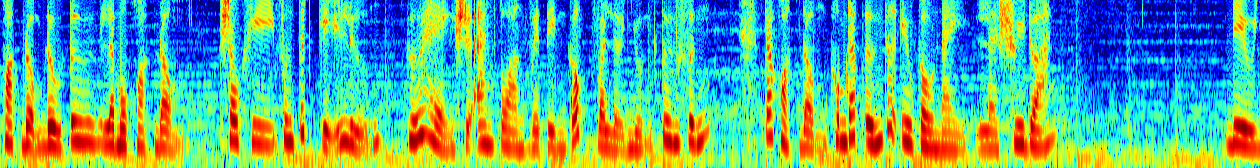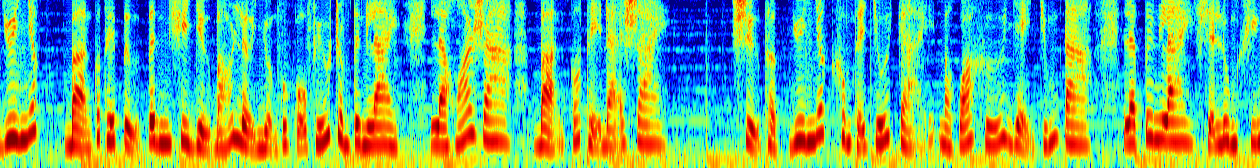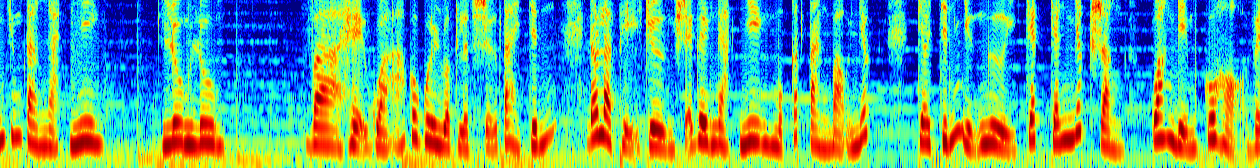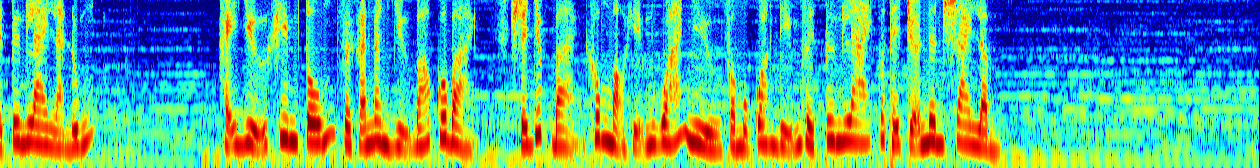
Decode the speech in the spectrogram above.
Hoạt động đầu tư là một hoạt động sau khi phân tích kỹ lưỡng, hứa hẹn sự an toàn về tiền gốc và lợi nhuận tương xứng các hoạt động không đáp ứng các yêu cầu này là suy đoán. Điều duy nhất bạn có thể tự tin khi dự báo lợi nhuận của cổ phiếu trong tương lai là hóa ra bạn có thể đã sai. Sự thật duy nhất không thể chối cãi mà quá khứ dạy chúng ta là tương lai sẽ luôn khiến chúng ta ngạc nhiên, luôn luôn. Và hệ quả có quy luật lịch sử tài chính, đó là thị trường sẽ gây ngạc nhiên một cách tàn bạo nhất cho chính những người chắc chắn nhất rằng quan điểm của họ về tương lai là đúng. Hãy giữ khiêm tốn về khả năng dự báo của bạn sẽ giúp bạn không mạo hiểm quá nhiều vào một quan điểm về tương lai có thể trở nên sai lầm.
